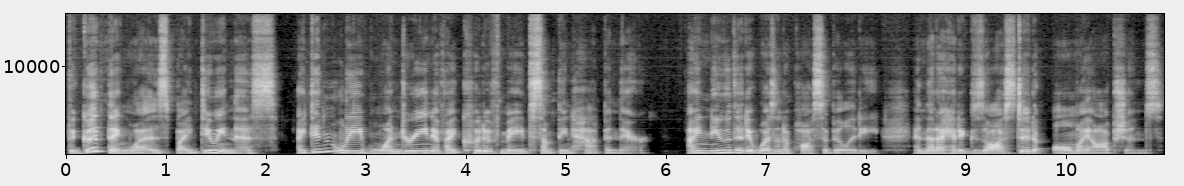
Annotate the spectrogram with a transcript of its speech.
The good thing was, by doing this, I didn't leave wondering if I could have made something happen there. I knew that it wasn't a possibility and that I had exhausted all my options.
